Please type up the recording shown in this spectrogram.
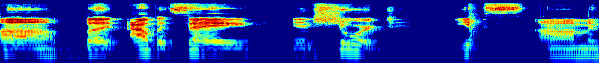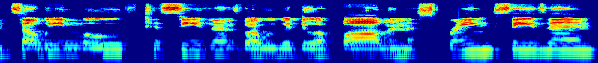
Uh, but I would say, in short, yes, um, and so we moved to seasons where we would do a fall and a spring season,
